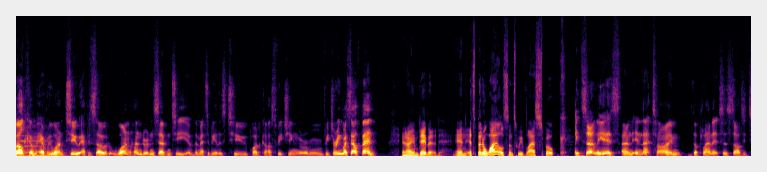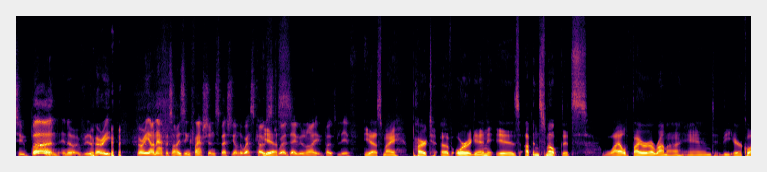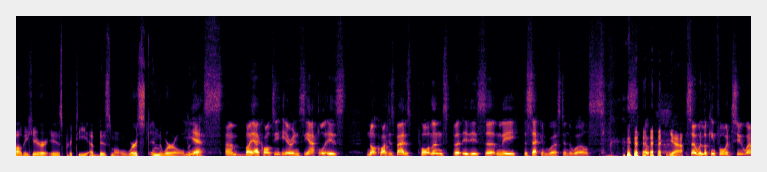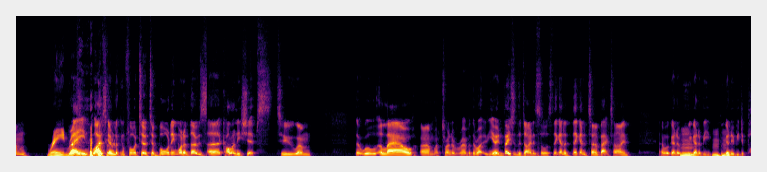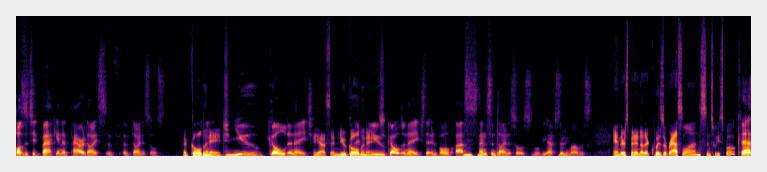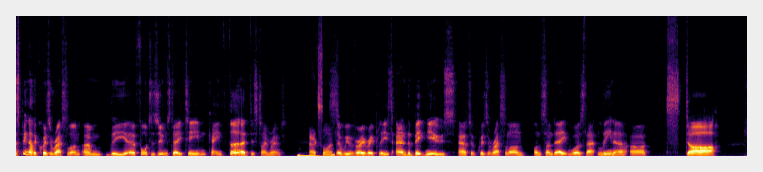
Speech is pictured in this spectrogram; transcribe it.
Welcome everyone to episode 170 of the Metabealers 2 podcast featuring um, featuring myself Ben. And I am David. And it's been a while since we've last spoke. It certainly is, and in that time the planet has started to burn in a, in a very very unappetizing fashion, especially on the west coast Yes. where David and I both live. Yes, my part of Oregon is up in smoke. It's wildfire arama, and the air quality here is pretty abysmal. Worst in the world. Yes, um, my air quality here in Seattle is not quite as bad as Portland, but it is certainly the second worst in the world. so, Yeah. so we're looking forward to um, Rain. rain. Well, I was going looking forward to, to boarding one of those uh, colony ships to um, that will allow. Um, I'm trying to remember the right. You know, invasion of the dinosaurs. They're gonna they're gonna turn back time, and we're gonna we're gonna be we're going to be deposited back in a paradise of, of dinosaurs. A golden age. New golden age. Yes, a new golden age. a age. new golden age that involve us and some dinosaurs will be absolutely marvelous. And there's been another quiz of Rassilon since we spoke. There has been another quiz of Rassilon. Um, the uh, Forta Zoomsday team came third this time round. Excellent. So we were very, very pleased. And the big news out of Quiz of Rassilon on Sunday was that Lena, our star,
